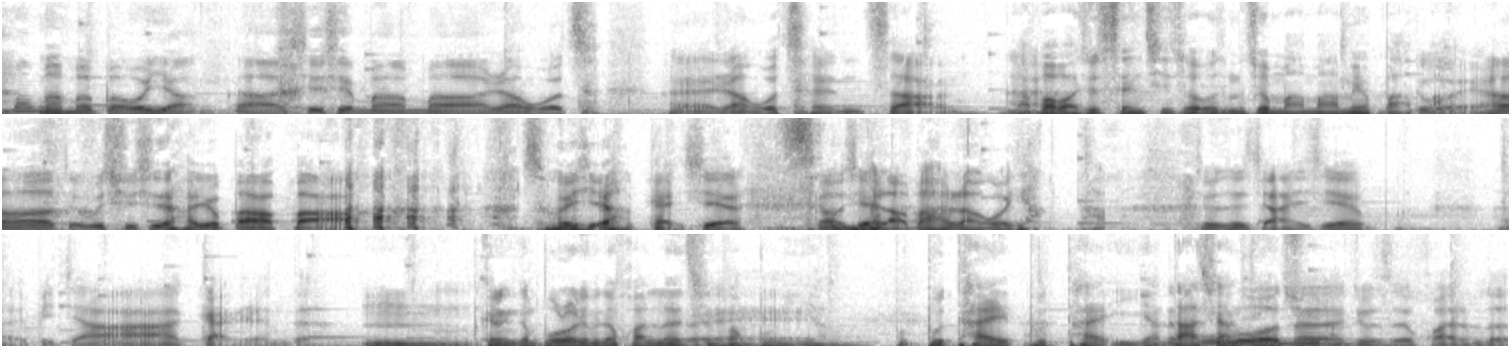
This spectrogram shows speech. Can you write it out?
妈妈。妈妈把我养大，谢谢妈妈让我成，呃，让我成长。然后爸爸就生气说：“为什么就妈妈没有爸爸？”对啊，对不起，现在还有爸爸，所以要感谢感谢老爸让我养大，就是讲一些哎比较感人的。嗯，可能跟部落里面的欢乐情况不一样，不不太不太一样。大那乡部落庭聚啊呢，就是欢乐。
